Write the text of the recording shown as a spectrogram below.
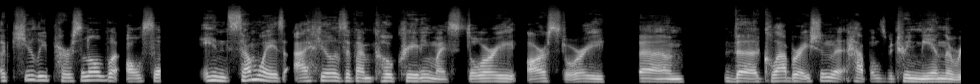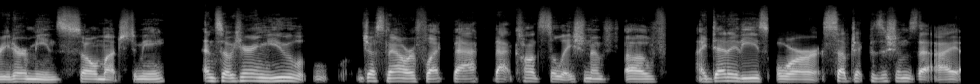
acutely personal, but also in some ways, I feel as if I'm co-creating my story, our story. Um, the collaboration that happens between me and the reader means so much to me. And so hearing you just now reflect back that constellation of, of identities or subject positions that I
